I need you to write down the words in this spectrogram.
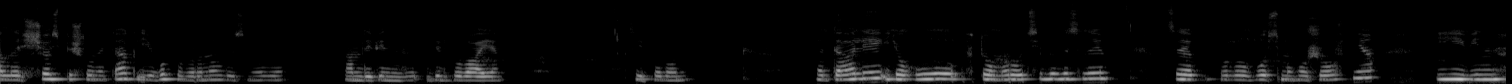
але щось пішло не так, і його повернули знову там, де він відбуває свій полон. Далі його в тому році вивезли. Це було 8 жовтня, і він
